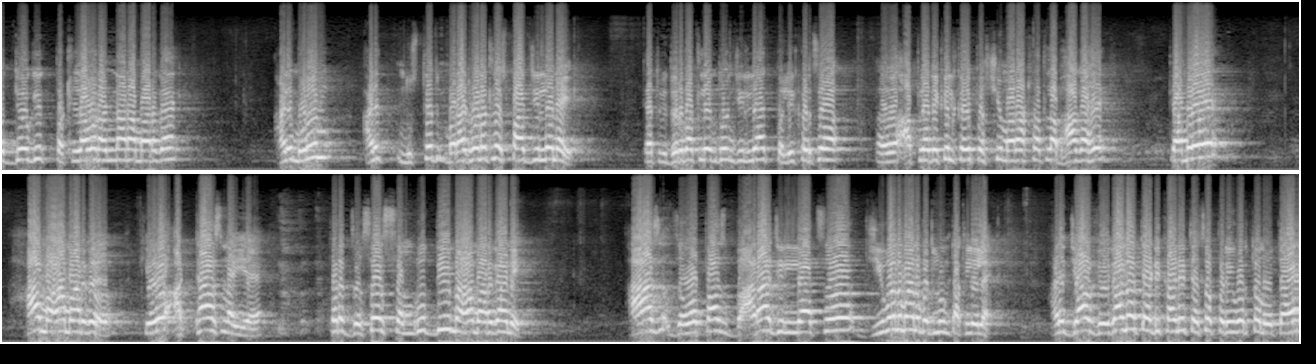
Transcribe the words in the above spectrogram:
औद्योगिक पटलावर आणणारा मार्ग आहे. आणि म्हणून आणि नुसते मराठवाड्यातलेच पाच जिल्हे नाही त्यात विदर्भातले एक दोन जिल्हे आहेत. पलीकडचं आपल्या आपला देखील काही पश्चिम महाराष्ट्रातला भाग आहे. त्यामुळे हा महामार्ग केवळ अठ्ठास नाही आहे तर जसं समृद्धी महामार्गाने आज जवळपास बारा जिल्ह्याचं जीवनमान बदलून टाकलेलं आहे. आणि ज्या वेगानं त्या ठिकाणी त्याचं परिवर्तन होत आहे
